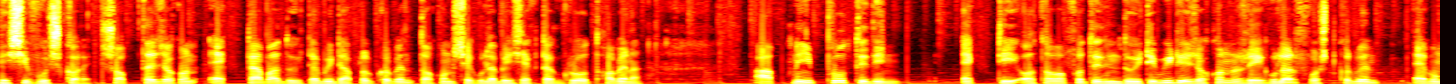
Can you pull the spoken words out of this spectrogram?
বেশি পুশ করে। সপ্তাহে যখন একটা বা দুইটা ভিডিও আপলোড করবেন, তখন সেগুলো বেশি একটা গ্রোথ হবে না। আপনি প্রতিদিন একটি অথবা প্রতিদিন দুইটি ভিডিও যখন রেগুলার পোস্ট করবেন এবং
